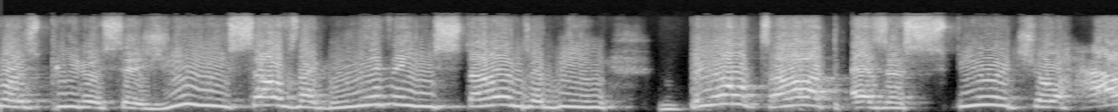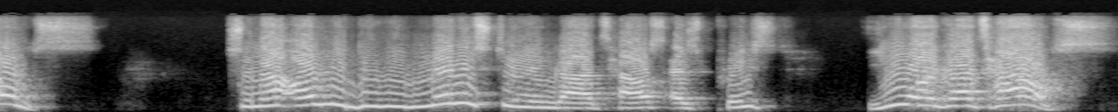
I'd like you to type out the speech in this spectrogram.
First Peter says, You yourselves, like living stones, are being built up as a spiritual house. So not only do we minister in God's house as priests, you are God's house.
